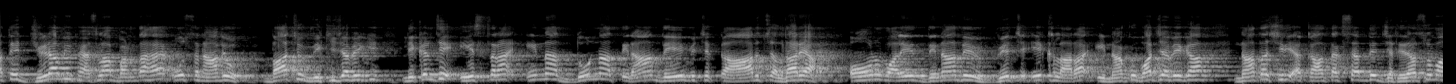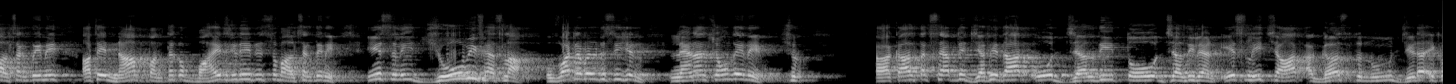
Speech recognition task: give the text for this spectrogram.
ਅਤੇ ਜਿਹੜਾ ਵੀ ਫੈਸਲਾ ਬਣਦਾ ਹੈ, ਉਹ ਸੁਣਾ ਦਿਓ। ਬਾਅਦ ਚ ਵੇਖੀ ਜਾਵੇਗੀ। ਲੇਕਿਨ ਜੇ ਇਸ ਤਰ੍ਹਾਂ ਇਹਨਾਂ ਦੋਨਾਂ ਧਿਰਾਂ ਦੇ ਵਿਚਕਾਰ ਚੱਲਦਾ ਰਿਹਾ, ਆਉਣ ਵਾਲੇ ਦਿਨਾਂ ਦੇ ਵਿੱਚ ਇਹ ਖਲਾਰਾ ਇੰਨਾ ਕੁ ਵੱਧ ਜਾਵੇਗਾ। ਨਾ ਤਾਂ ਸ੍ਰੀ ਅਕਾਲ ਤਖਤ ਸਾਹਿਬ ਦੇ ਜਥੇਦਾਰ ਸੰਭਾਲ ਸਕਦੇ ਨੇ ਅਤੇ ਨਾ ਪੰਥਕ ਮਾਹਿਰ ਜਿਹੜੇ ਨੇ ਸੰਭਾਲ ਸਕਦੇ ਨੇ। ਇਸ ਲਈ ਜੋ ਵੀ ਫੈਸਲਾ ਵਾਟਐਵਰ ਡਿਸੀਜਨ ਲੈਣਾ ਚਾਹੁੰਦੇ ਨੇ, ਸ਼ੁਰੂ- ਅਕਾਲ ਤਖਤ ਸਾਹਿਬ ਦੇ ਜਥੇਦਾਰ, ਉਹ ਜਲਦੀ ਤੋਂ ਜਲਦੀ ਲੈਣ। ਇਸ ਲਈ 4 ਅਗਸਤ ਨੂੰ ਜਿਹੜਾ ਇੱਕ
